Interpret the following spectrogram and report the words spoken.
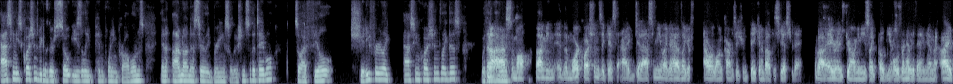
asking these questions because they're so easily pinpointing problems and I'm not necessarily bringing solutions to the table. So I feel shitty for like asking questions like this. Without No, having asked them all. I mean, the more questions that gets I get asked of me, like I had like a hour long conversation with Dakin about this yesterday about A Ray drawing and he's like poking holes and everything, and I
